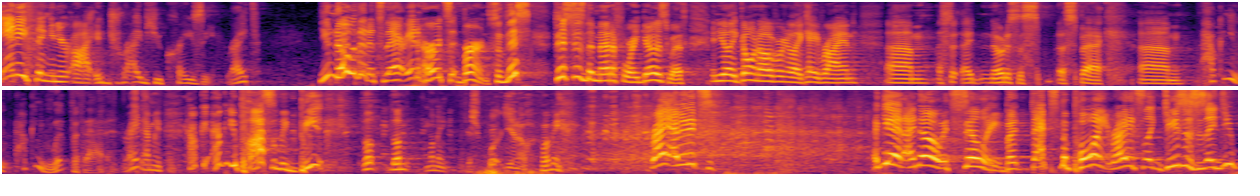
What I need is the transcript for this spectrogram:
anything in your eye, it drives you crazy, right? You know that it's there. It hurts. It burns. So this, this is the metaphor he goes with. And you're like going over and you're like, hey, Ryan, um, I, noticed a, a speck. Um, how, can you, how can you live with that, right? I mean, how can, how can you possibly be, let, let, me, let me just, you know, let me, right? I mean, it's, again, I know it's silly, but that's the point, right? It's like Jesus is saying, do you,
